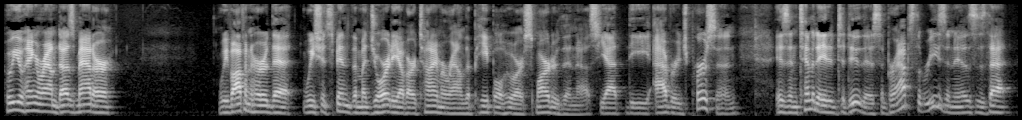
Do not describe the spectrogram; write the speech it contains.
Who you hang around does matter. We've often heard that we should spend the majority of our time around the people who are smarter than us, yet the average person is intimidated to do this and perhaps the reason is is that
